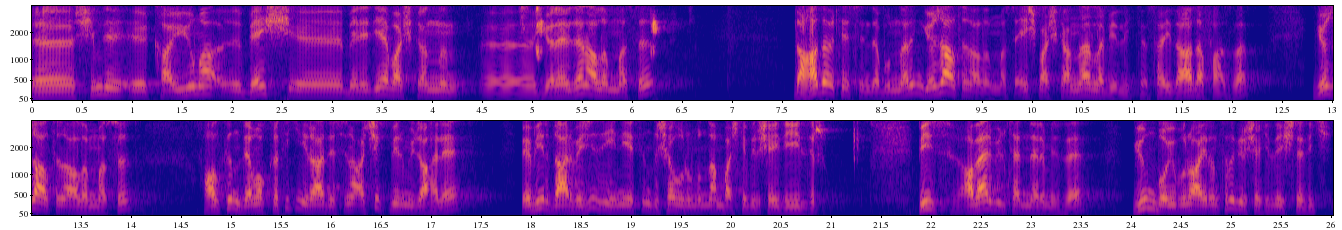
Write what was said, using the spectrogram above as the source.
Ee, şimdi e, kayyuma 5 e, belediye başkanının e, görevden alınması daha da ötesinde bunların gözaltına alınması eş başkanlarla birlikte sayı daha da fazla gözaltına alınması halkın demokratik iradesine açık bir müdahale ve bir darbeci zihniyetin dışa vurumundan başka bir şey değildir. Biz haber bültenlerimizde gün boyu bunu ayrıntılı bir şekilde işledik.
